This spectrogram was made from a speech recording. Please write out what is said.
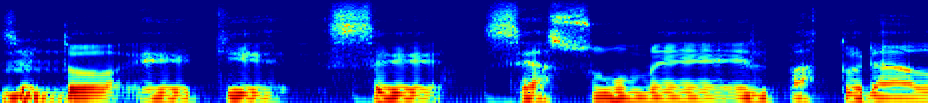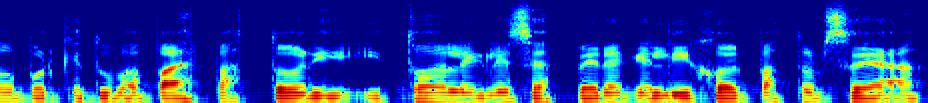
¿cierto? Mm. Eh, que se, se asume el pastorado porque tu papá es pastor y, toda la iglesia espera que el hijo del pastor sea.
